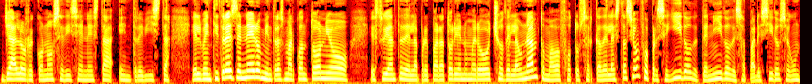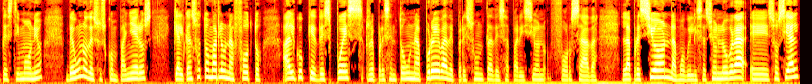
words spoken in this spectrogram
ya lo reconoce se dice en esta entrevista. El 23 de enero, mientras Marco Antonio, estudiante de la preparatoria número 8 de la UNAM, tomaba fotos cerca de la estación, fue perseguido, detenido, desaparecido, según testimonio de uno de sus compañeros, que alcanzó a tomarle una foto, algo que después representó una prueba de presunta desaparición forzada. La presión, la movilización eh, social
